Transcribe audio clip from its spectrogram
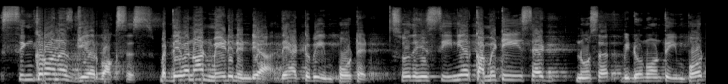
synchronous gearboxes, but they were not made in India. They had to be imported. So his senior committee said, no sir, we don't want to import.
